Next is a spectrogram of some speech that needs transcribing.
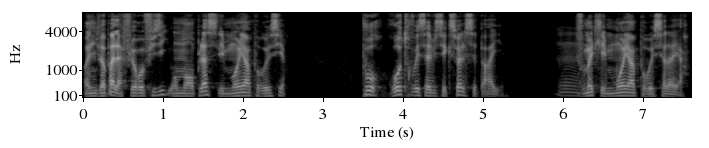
On n'y va pas la fleur au fusil, on met en place les moyens pour réussir. Pour retrouver sa vie sexuelle, c'est pareil. Il faut mettre les moyens pour réussir derrière.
